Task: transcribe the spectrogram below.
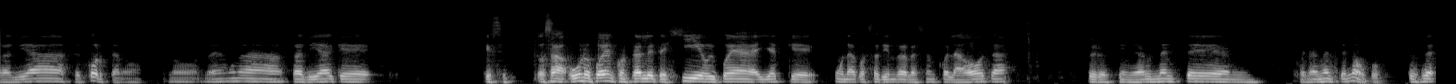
realidad se corta, ¿no? No, no es una realidad que, que se, o sea, uno puede encontrarle tejido y puede hallar que una cosa tiene relación con la otra, pero generalmente, generalmente no. Pues. Entonces,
